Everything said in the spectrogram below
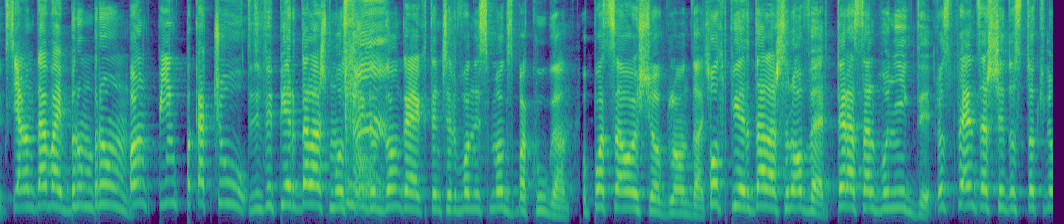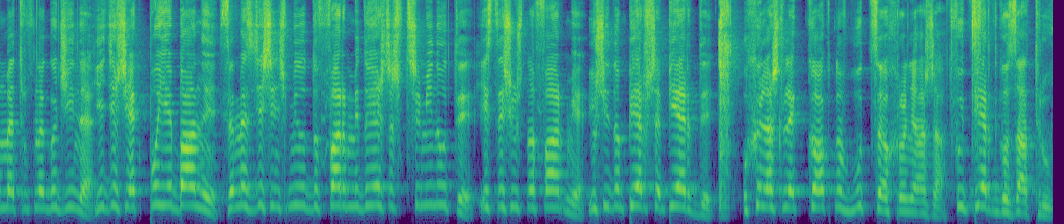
Xian dawaj brum brum. Pong ping Pikachu. Wtedy wypierdalasz swojego gonga jak ten czerwony smok z Bakugan. Opłacało się oglądać. Podpierdalasz rower. Teraz albo nigdy. Rozpędzasz się do 100 km na godzinę. Jedziesz jak pojebany. Zamiast 10 minut do farmy dojeżdżasz w 3 minuty. Jesteś już na farmie. Już idą pierwsze pierdy. Uchylasz lekko okno w budce ochroniarza. Twój pierd go zatruł.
